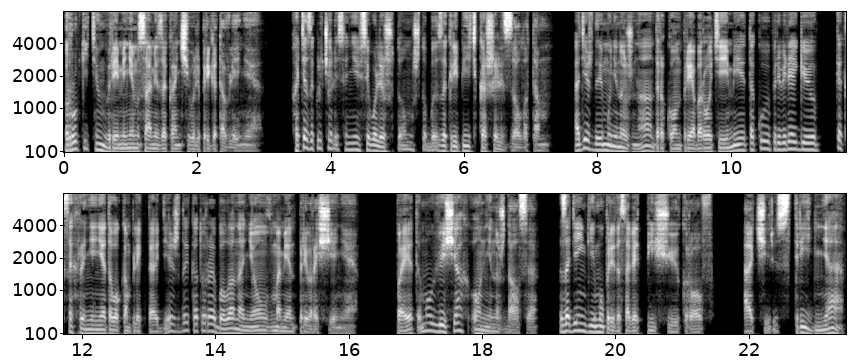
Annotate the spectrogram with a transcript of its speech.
Руки тем временем сами заканчивали приготовление. Хотя заключались они всего лишь в том, чтобы закрепить кошель с золотом. Одежда ему не нужна, дракон при обороте имеет такую привилегию, как сохранение того комплекта одежды, которая была на нем в момент превращения. Поэтому в вещах он не нуждался. За деньги ему предоставят пищу и кров. А через три дня...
